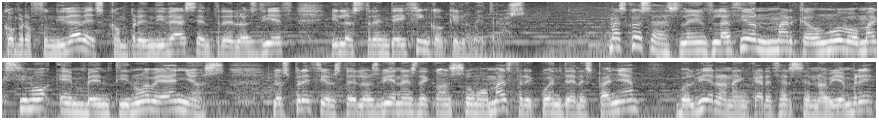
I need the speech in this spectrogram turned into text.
con profundidades comprendidas entre los 10 y los 35 kilómetros. Más cosas, la inflación marca un nuevo máximo en 29 años. Los precios de los bienes de consumo más frecuente en España volvieron a encarecerse en noviembre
